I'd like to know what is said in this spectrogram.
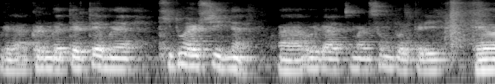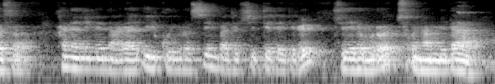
우리가 그런 것들 때문에 기도할 수 있는 아, 우리가 정말 성도들이 되어서 하나님의 나라 일꾼으로 쓰임 받을 수 있게 되기를 주의 이름으로 축원합니다.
